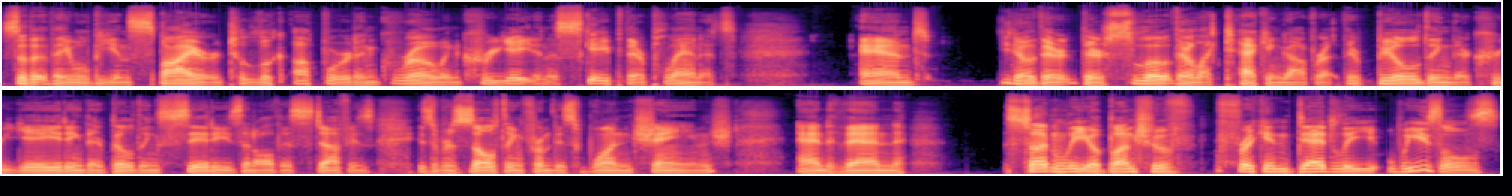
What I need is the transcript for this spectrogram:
so that they will be inspired to look upward and grow and create and escape their planet. And you know they're they're slow they're like teching up right? They're building they're creating they're building cities and all this stuff is is resulting from this one change. And then suddenly a bunch of freaking deadly weasels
